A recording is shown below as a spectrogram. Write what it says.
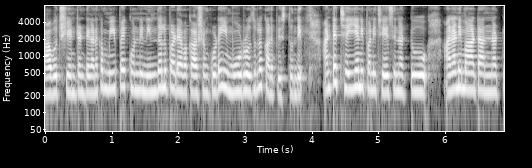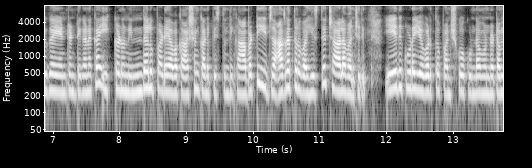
కావచ్చు ఏంటంటే కనుక మీపై కొన్ని నిందలు పడే అవకాశం కూడా ఈ మూడు రోజుల్లో కనిపిస్తుంది. అంటే చెయ్యని పని చేసినట్టు అనని మాట అన్నట్టుగా ఏంటంటే కనుక ఇక్కడ నిందలు పడే అవకాశం కనిపిస్తుంది. కాబట్టి ఈ జాగ్రత్తలు వహిస్తే చాలా మంచిది. ఏది కూడా ఎవరితో పంచుకో దాచుకోకుండా ఉండటం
